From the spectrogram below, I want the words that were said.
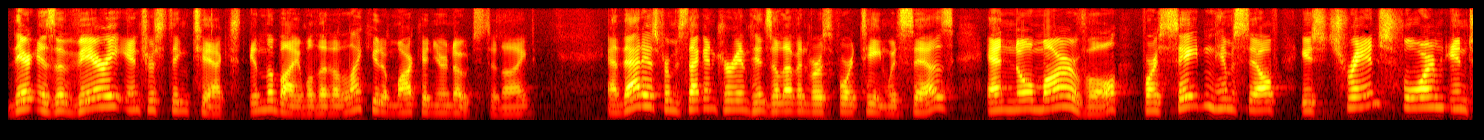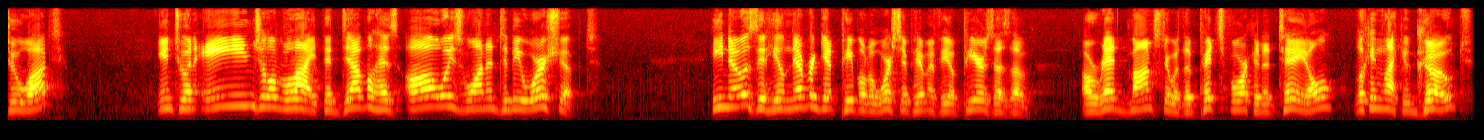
There is a very interesting text in the Bible that I'd like you to mark in your notes tonight. And that is from 2 Corinthians 11, verse 14, which says, And no marvel, for Satan himself is transformed into what? into an angel of light. The devil has always wanted to be worshiped. He knows that he'll never get people to worship him if he appears as a, a red monster with a pitchfork and a tail, looking like a goat.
